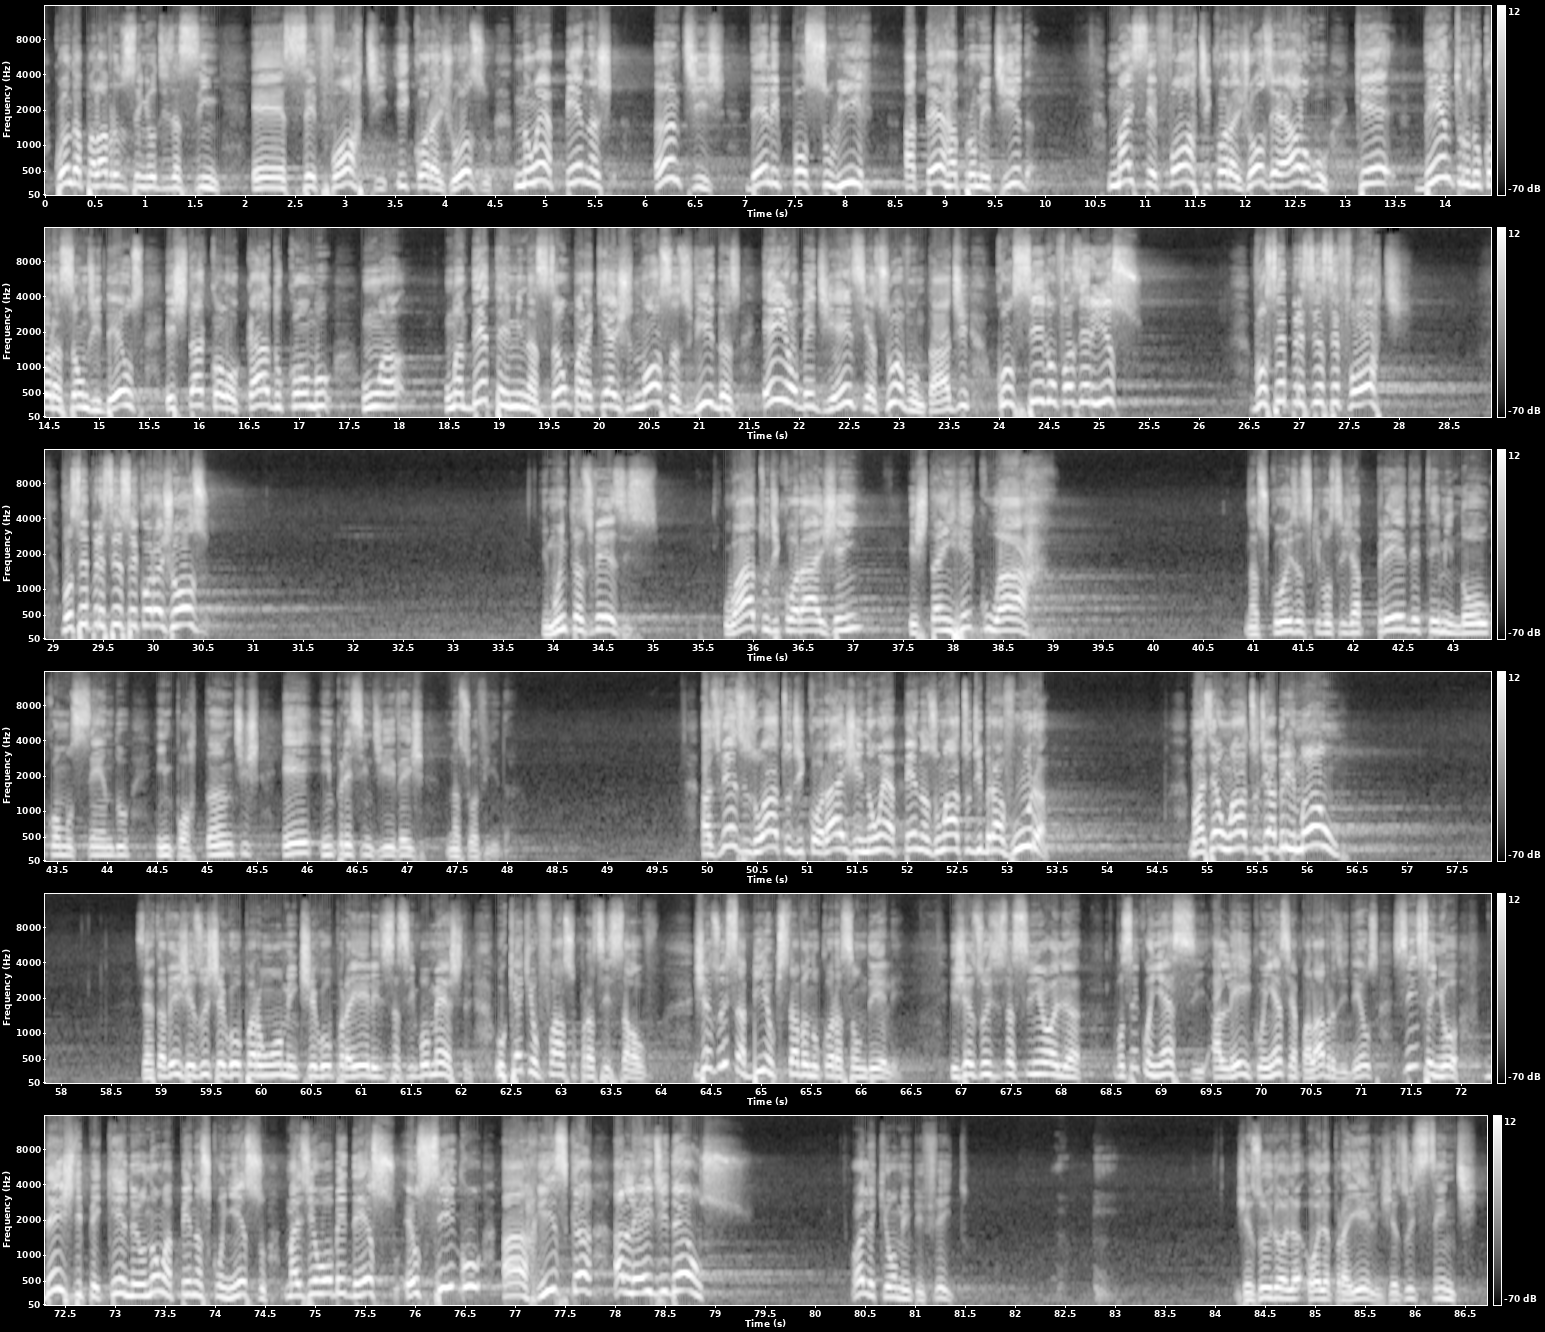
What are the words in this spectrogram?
Quando a palavra do Senhor diz assim, é, ser forte e corajoso, não é apenas antes dele possuir a terra prometida, mas ser forte e corajoso é algo que dentro do coração de Deus está colocado como uma, uma determinação para que as nossas vidas, em obediência à Sua vontade, consigam fazer isso. Você precisa ser forte, você precisa ser corajoso. E muitas vezes, o ato de coragem está em recuar nas coisas que você já predeterminou como sendo importantes e imprescindíveis na sua vida. Às vezes o ato de coragem não é apenas um ato de bravura, mas é um ato de abrir mão. Certa vez Jesus chegou para um homem que chegou para ele e disse assim: Bom mestre, o que é que eu faço para ser salvo? Jesus sabia o que estava no coração dele. E Jesus disse assim: Olha, você conhece a lei, conhece a palavra de Deus? Sim, Senhor. Desde pequeno eu não apenas conheço, mas eu obedeço. Eu sigo a risca a lei de Deus. Olha que homem perfeito. Jesus olha, olha para ele, Jesus sente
